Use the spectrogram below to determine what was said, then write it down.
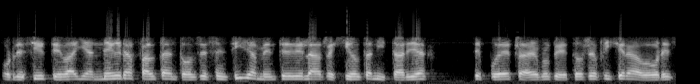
por decirte, vaya negra falta, entonces sencillamente de la región sanitaria se puede traer porque estos refrigeradores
